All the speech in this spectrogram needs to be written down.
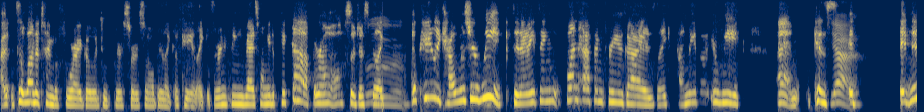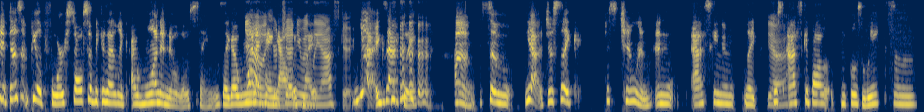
I, it's a lot of time before I go into the thrift store, so I'll be like, okay, like, is there anything you guys want me to pick up? Or I'll also just be like, okay, like, how was your week? Did anything fun happen for you guys? Like, tell me about your week. Um, because yeah. it, it it doesn't feel forced also because I like I want to know those things. Like I want to yeah, like hang out. Genuinely my, asking. Yeah, exactly. um. So yeah, just like just chilling and asking and like yeah. just ask about people's weeks and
